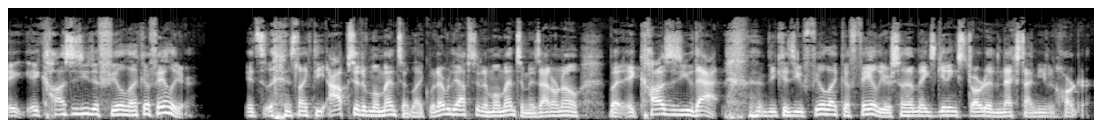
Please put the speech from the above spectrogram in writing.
it, it causes you to feel like a failure. It's it's like the opposite of momentum. Like whatever the opposite of momentum is, I don't know, but it causes you that because you feel like a failure. So that makes getting started the next time even harder.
